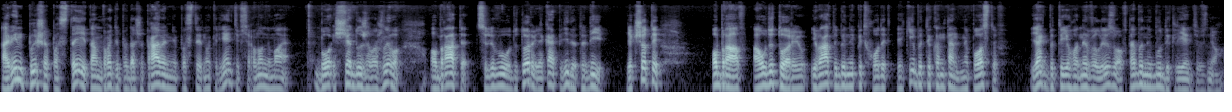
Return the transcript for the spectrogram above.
А він пише пости, і там вроді би даже правильні пости, але клієнтів все одно немає. Бо ще дуже важливо обрати цільову аудиторію, яка підійде тобі. Якщо ти обрав аудиторію і вона тобі не підходить, який би ти контент не постив, як би ти його не вилизував, в тебе не буде клієнтів з нього.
